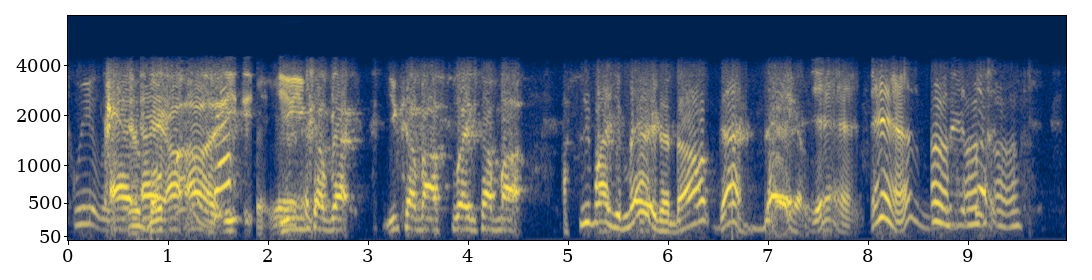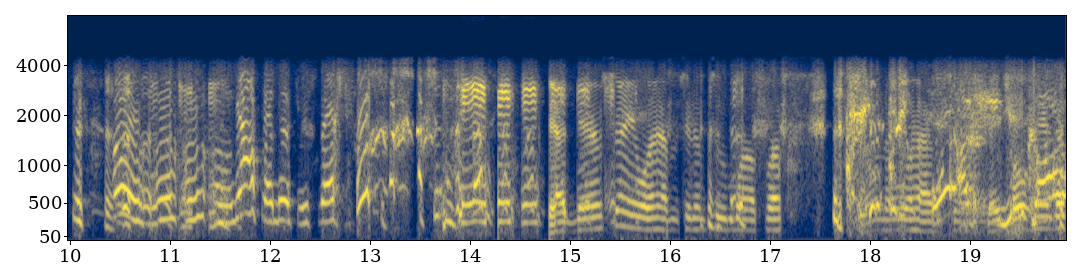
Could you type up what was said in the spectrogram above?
squealing. Hey, They're hey, uh, uh, you, you, come back, you come out sweating, talking about. I see why you married her, dog. God damn. Yeah, damn. That's Uh, a good uh, butt. uh. Mm, mm, mm. Y'all so disrespectful. Goddamn shame what happened to them two motherfuckers. I don't know what happened. I- to them. They you both called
